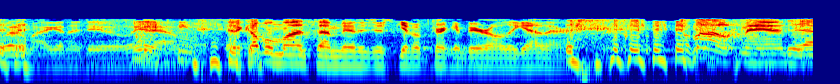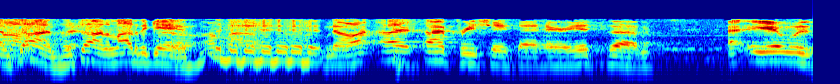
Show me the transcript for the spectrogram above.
what am I gonna do? You know, in a couple months I'm gonna just give up drinking beer altogether. I'm out, man. Yeah, I'm out. done. I'm done. I'm out of the game. I'm out. no, I, I I appreciate that, Harry. It's um, it was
